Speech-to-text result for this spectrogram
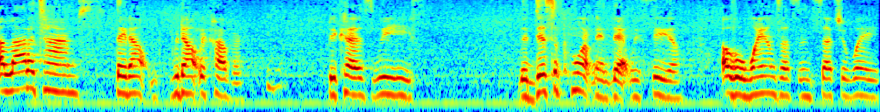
a lot of times they don't, we don't recover because we, the disappointment that we feel overwhelms us in such a way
